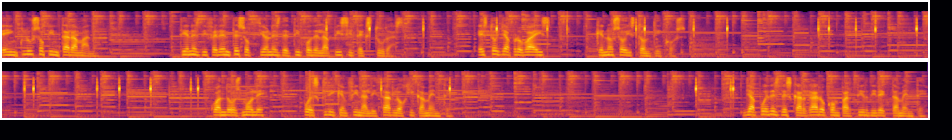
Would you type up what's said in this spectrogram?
E incluso pintar a mano tienes diferentes opciones de tipo de lápiz y texturas. Esto ya probáis, que no sois tonticos. Cuando os mole, pues clic en finalizar lógicamente. Ya puedes descargar o compartir directamente.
